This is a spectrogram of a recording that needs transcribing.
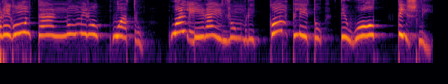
Pregunta número 4. ¿Cuál era el nombre completo de Walt Disney?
